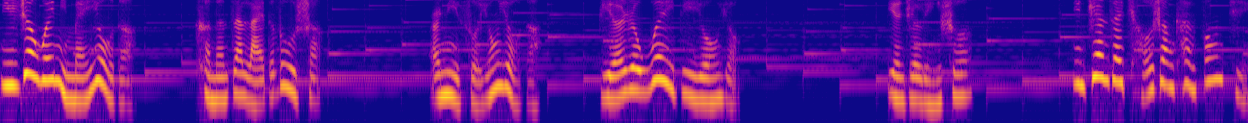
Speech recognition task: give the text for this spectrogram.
你认为你没有的，可能在来的路上；而你所拥有的，别人未必拥有。卞之琳说：“你站在桥上看风景，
